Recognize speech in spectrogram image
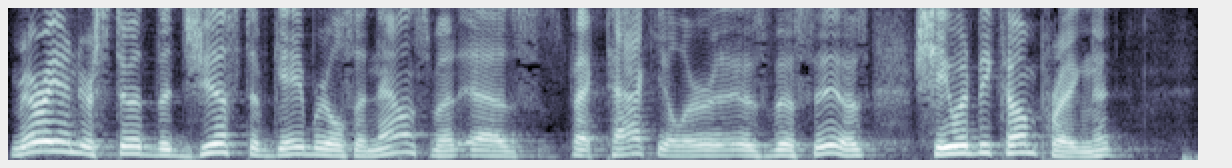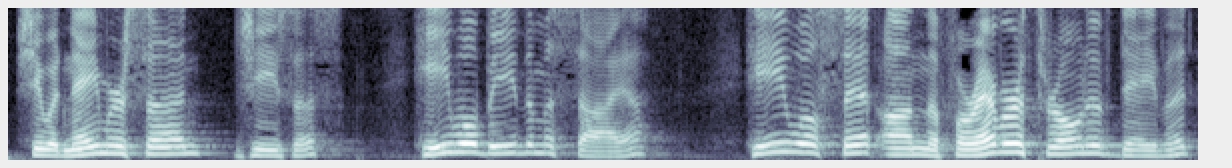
Mary understood the gist of Gabriel's announcement, as spectacular as this is. She would become pregnant. She would name her son Jesus. He will be the Messiah. He will sit on the forever throne of David.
